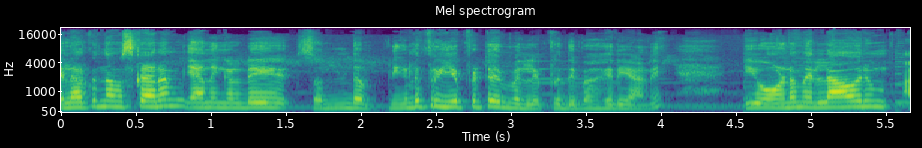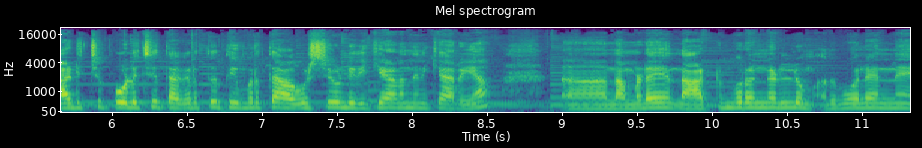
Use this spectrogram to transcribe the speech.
എല്ലാവർക്കും നമസ്കാരം. ഞാൻ നിങ്ങളുടെ സ്വന്തം നിങ്ങളുടെ പ്രിയപ്പെട്ട എം എൽ എ പ്രതിഭാഹരിയാണ് ഈ ഓണം എല്ലാവരും അടിച്ചു പൊളിച്ച് തകർത്ത് തിമിർത്ത് ആഘോഷിച്ചുകൊണ്ടിരിക്കുകയാണെന്ന് എനിക്കറിയാം. നമ്മുടെ നാട്ടിൻപുറങ്ങളിലും അതുപോലെ തന്നെ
